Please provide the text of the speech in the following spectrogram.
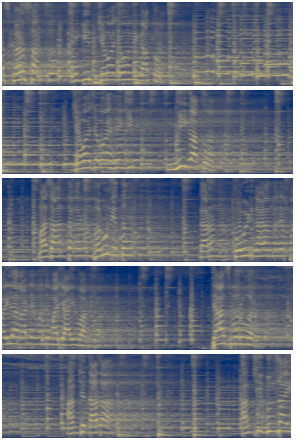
आज खरं सांगतो हे गीत जेव्हा जेव्हा मी गातो जेव्हा जेव्हा हे गीत मी गातो माझं अंतकरण भरून येतं कारण कोविड काळामध्ये पहिल्या लाटेमध्ये माझी आई वारली. त्याचबरोबर आमचे दादा आमची गुंजाई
